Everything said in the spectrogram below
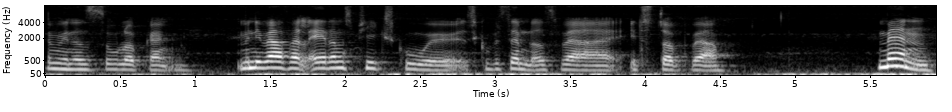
jeg mener solopgangen. Men i hvert fald, Adams Peak skulle, øh, skulle bestemt også være et stop værd. Men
